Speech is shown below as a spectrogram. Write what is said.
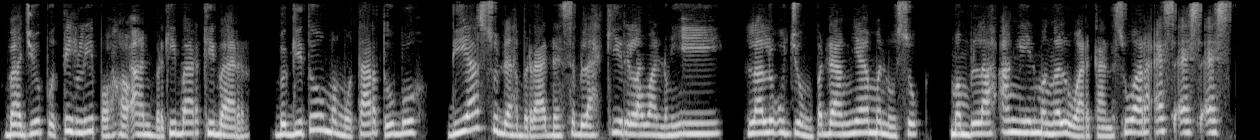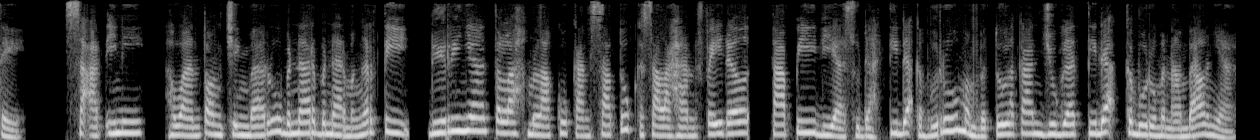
Baju putih Li Pohoan berkibar-kibar, begitu memutar tubuh, dia sudah berada sebelah kiri lawan Ni, lalu ujung pedangnya menusuk, membelah angin mengeluarkan suara SSST. Saat ini, Hwan Tongqing baru benar-benar mengerti, dirinya telah melakukan satu kesalahan fatal, tapi dia sudah tidak keburu membetulkan juga tidak keburu menambalnya.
